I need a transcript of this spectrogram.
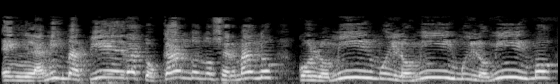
en la misma piedra, tocándonos, hermano, con lo mismo y lo mismo y lo mismo,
